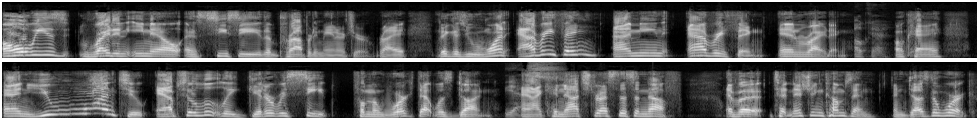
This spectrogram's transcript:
always write an email and CC the property manager, right? Because you want everything, I mean everything in writing. Okay. okay? And you want to absolutely get a receipt from the work that was done. Yes. And I cannot stress this enough. If a technician comes in and does the work,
